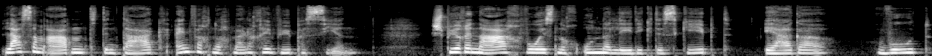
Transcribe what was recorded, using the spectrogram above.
Lass am Abend den Tag einfach nochmal Revue passieren. Spüre nach, wo es noch Unerledigtes gibt, Ärger, Wut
